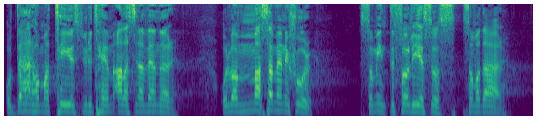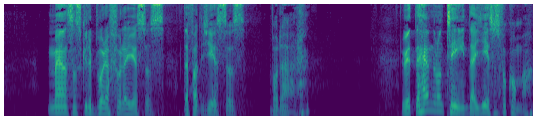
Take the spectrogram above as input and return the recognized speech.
Och där har Matteus bjudit hem alla sina vänner. Och det var massa människor som inte följde Jesus som var där men som skulle börja följa Jesus därför att Jesus var där. Du vet, det händer någonting där Jesus får komma.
